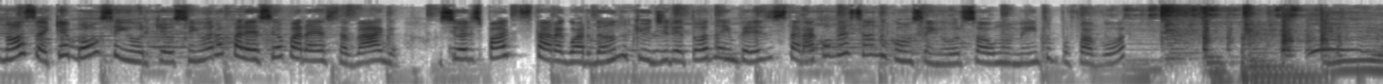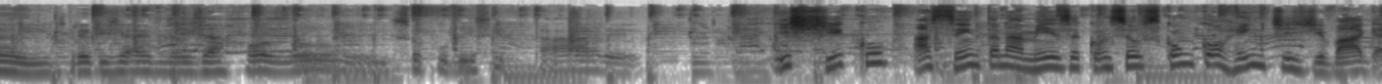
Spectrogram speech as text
Nossa, que bom, senhor, que o senhor apareceu para esta vaga. Os senhores podem estar aguardando que o diretor da empresa estará conversando com o senhor. Só um momento, por favor. E aí, emprego já é meu, já rolou, sou publicitário. E Chico assenta na mesa com seus concorrentes de vaga.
